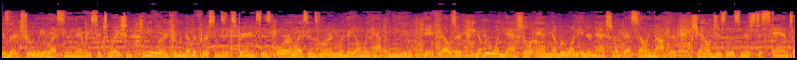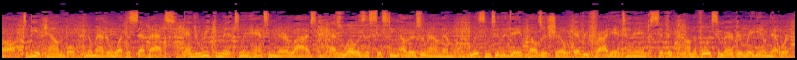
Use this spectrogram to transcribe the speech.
Is there truly a lesson in every situation? Can you learn from another person's experiences or are lessons learned when they only happen to you? Dave Pelzer, number one national and number one international best-selling author, challenges listeners to stand tall, to be accountable no matter what the setbacks, and to recommit to enhancing their lives as well as assisting others around them. Listen to the Dave Pelzer Show every Friday at 10 a.m. Pacific on the Voice America Radio Network.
